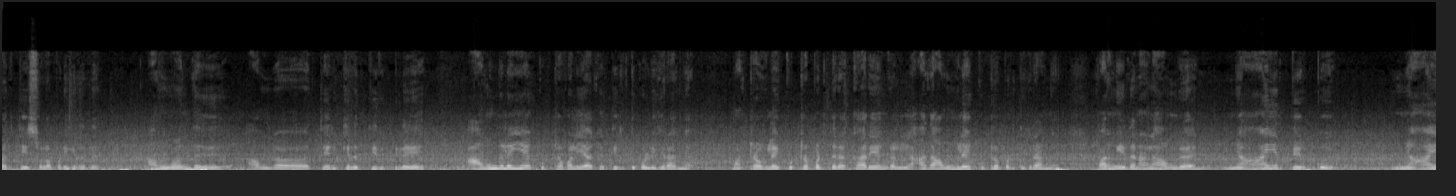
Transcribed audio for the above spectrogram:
பற்றி சொல்லப்படுகிறது. அவங்க வந்து அவங்க தீர்க்கிற தீர்ப்பிலே அவங்களையே குற்றவாளியாக தீர்த்து கொள்ளுகிறாங்க. மற்றவர்களை குற்றப்படுத்துகிற காரியங்கள் அதை அவங்களே குற்றப்படுத்துகிறாங்க. பாருங்கள் இதனால் அவங்க நியாய தீர்ப்பு நியாய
